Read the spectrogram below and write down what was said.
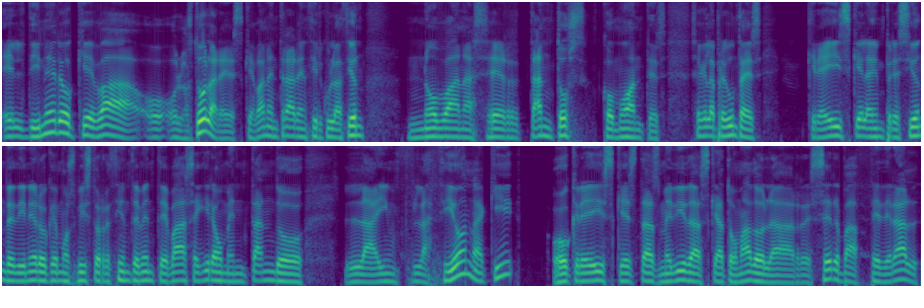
el dinero que va, o, los dólares que van a entrar en circulación, no van a ser tantos como antes. O sea que la pregunta es, ¿Creéis que la impresión de dinero que hemos visto recientemente va a seguir aumentando la inflación aquí? ¿O creéis que estas medidas que ha tomado la Reserva Federal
